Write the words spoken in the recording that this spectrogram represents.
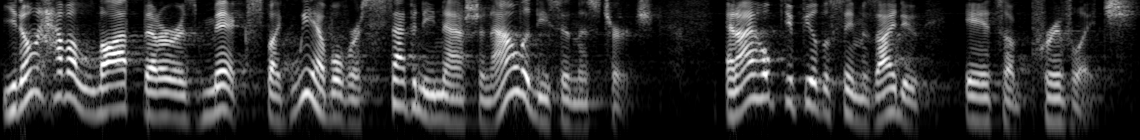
you don't have a lot that are as mixed. Like we have over 70 nationalities in this church. And I hope you feel the same as I do. It's a privilege.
